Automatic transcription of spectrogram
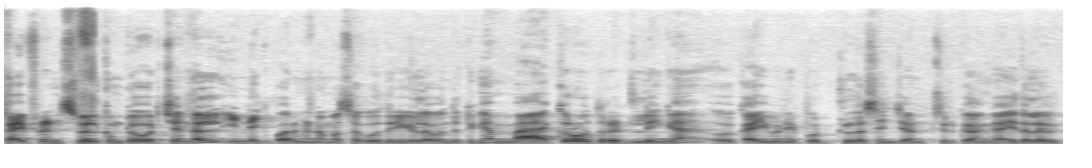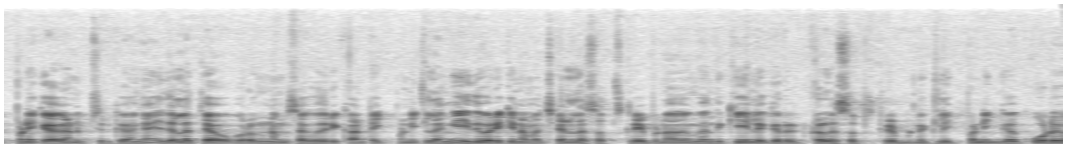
Hi friends welcome to our channel இன்றைக்கி பாருங்கள் நம்ம சகோதரிகளை வந்துட்டுங்க மேக்ரோ த்ரெட்லிங்க கைவினை பொருட்களை செஞ்சு அனுப்பிச்சிருக்காங்க. இதெல்லாம் விற்பனைக்காக அனுப்பிச்சிருக்காங்க. இதெல்லாம் தேவைப்படுறவங்க நம்ம சகோதரி காண்டாக்ட் பண்ணிக்கலாங்க. இது வரைக்கும் நம்ம சேனலை சப்ஸ்கிரைப் பண்ணாதவங்க இந்த கீழே இருக்கிற ரெட் கலர் சப்ஸ்கிரைப் பண்ணி கிளிக் பண்ணிங்க கூட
